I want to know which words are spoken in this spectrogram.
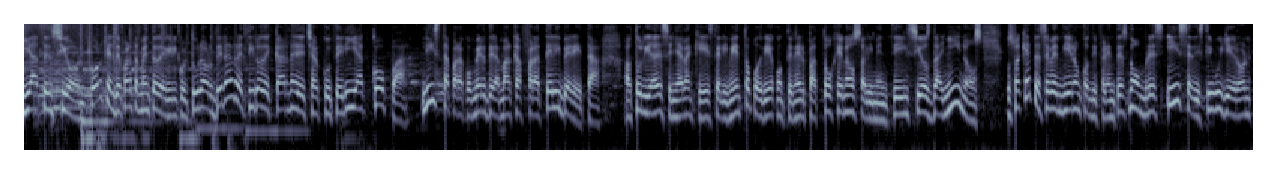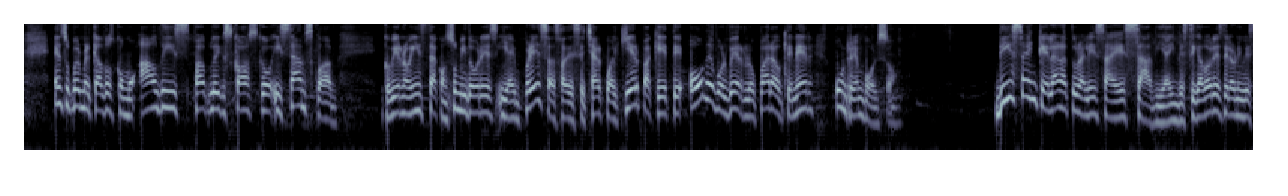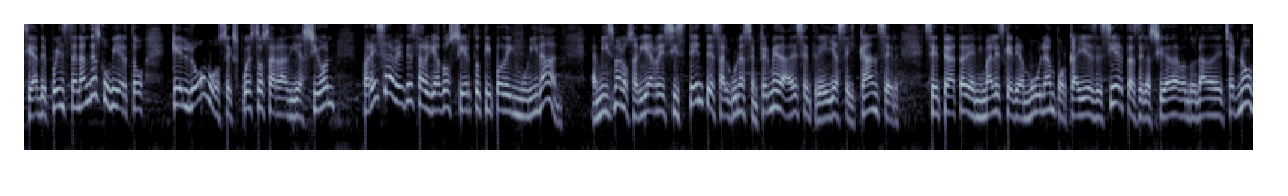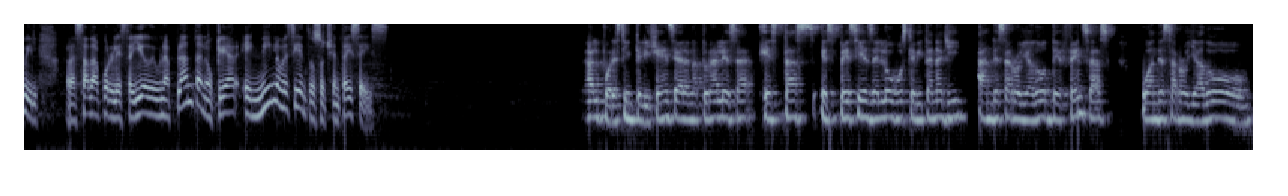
Y atención, porque el Departamento de Agricultura ordena el retiro de carne de charcutería Copa, lista para comer de la marca Fratelli Beretta. Autoridades señalan que este alimento podría contener patógenos alimenticios dañinos. Los paquetes se vendieron con diferentes nombres y se distribuyeron en supermercados como Aldi's, Publix, Costco y Sam's Club. El gobierno insta a consumidores y a empresas a desechar cualquier paquete o devolverlo para obtener un reembolso. Dicen que la naturaleza es sabia. Investigadores de la Universidad de Princeton han descubierto que lobos expuestos a radiación parecen haber desarrollado cierto tipo de inmunidad. La misma los haría resistentes a algunas enfermedades, entre ellas el cáncer. Se trata de animales que deambulan por calles desiertas de la ciudad abandonada de Chernóbil, arrasada por el estallido de una planta nuclear en 1986 por esta inteligencia de la naturaleza, estas especies de lobos que habitan allí han desarrollado defensas o han desarrollado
